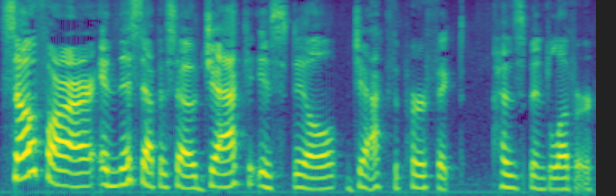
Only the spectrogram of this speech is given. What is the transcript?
So far in this episode, Jack is still Jack the perfect husband lover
